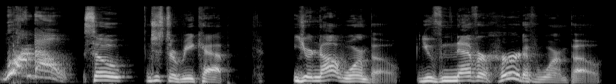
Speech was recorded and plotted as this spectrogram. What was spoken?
Warmbo! So, just to recap, you're not Warmbo. You've never heard of Warmbo.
